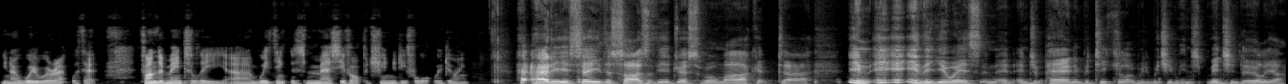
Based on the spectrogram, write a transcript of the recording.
you know where we're at with that. Fundamentally, uh, we think there's massive opportunity for what we're doing. How do you see the size of the addressable market uh, in, in, in the US and, and, and, Japan in particular, which you mentioned earlier?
